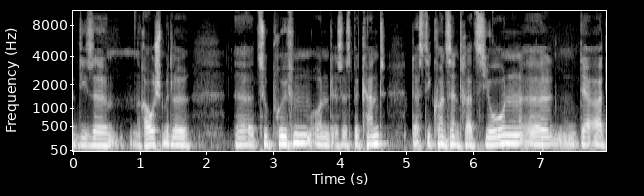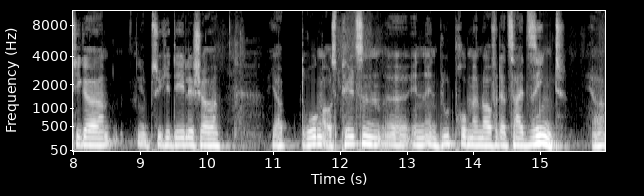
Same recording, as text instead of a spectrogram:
diese Rauschmittel äh, zu prüfen. Und es ist bekannt, dass die Konzentration äh, derartiger psychedelischer ja, Drogen aus Pilzen äh, in, in Blutproben im Laufe der Zeit sinkt. Ja.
